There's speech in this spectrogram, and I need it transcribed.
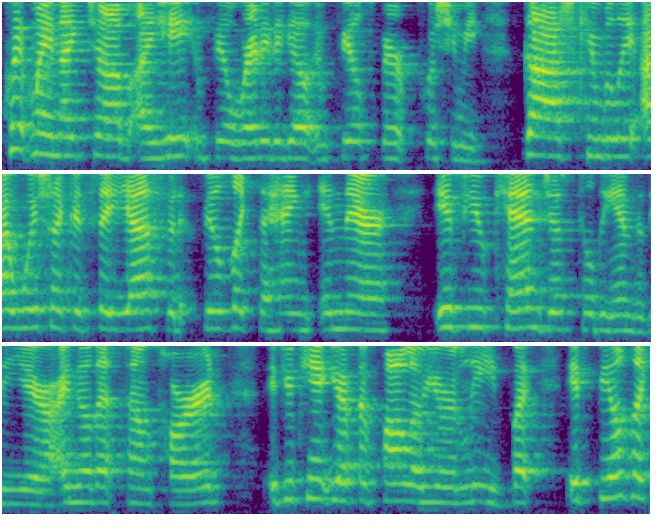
quit my night job I hate and feel ready to go and feel spirit pushing me? Gosh, Kimberly, I wish I could say yes, but it feels like to hang in there if you can just till the end of the year. I know that sounds hard if you can't, you have to follow your lead. But it feels like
